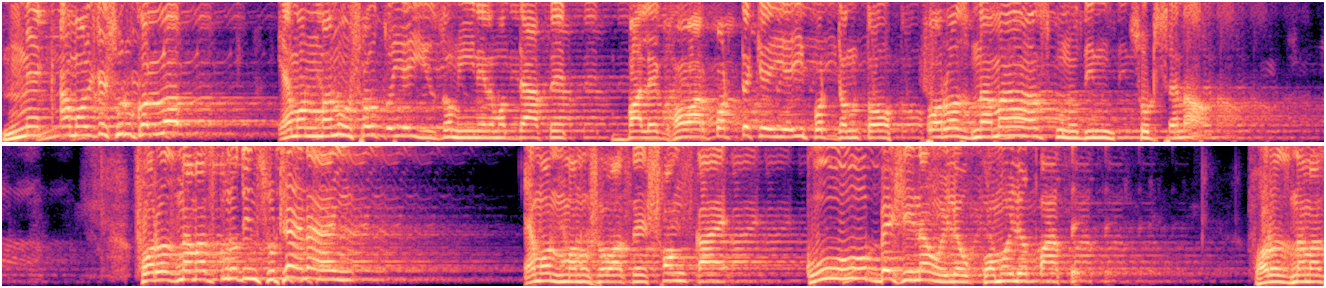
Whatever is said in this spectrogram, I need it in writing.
নেক আমল যে শুরু করল, এমন মানুষও তো এই জমিনের মধ্যে আছে। বালেক হওয়ার পর থেকে এই পর্যন্ত ফরজ নামাজ কোনোদিন ছুটছে না। ফরজ নামাজ কোনোদিন ছুটে নাই। এমন মানুষও আছে, সংখ্যায় খুব বেশি না হইলেও কম হইলেও তো আছে। ফরজ নামাজ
